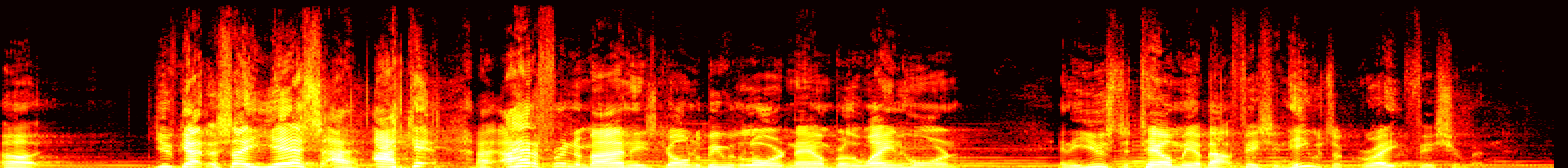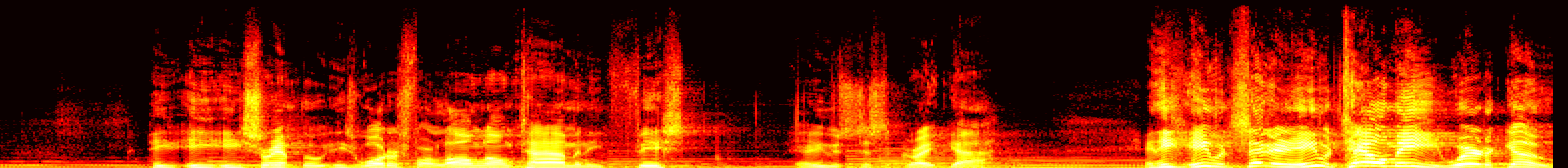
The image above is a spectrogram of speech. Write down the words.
Uh, you've got to say, Yes, I, I can't. I, I had a friend of mine, he's gone to be with the Lord now, Brother Wayne Horn, and he used to tell me about fishing. He was a great fisherman. He, he, he shrimped these waters for a long, long time, and he fished. He was just a great guy. And he, he would sit there and he would tell me where to go.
